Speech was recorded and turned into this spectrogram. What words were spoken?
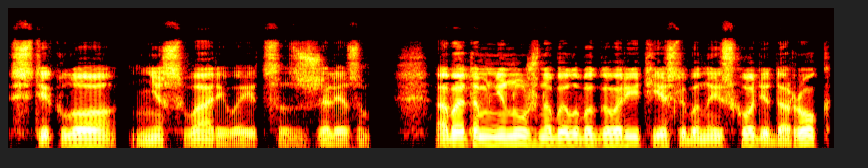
Стекло не сваривается с железом. Об этом не нужно было бы говорить, если бы на исходе дорог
